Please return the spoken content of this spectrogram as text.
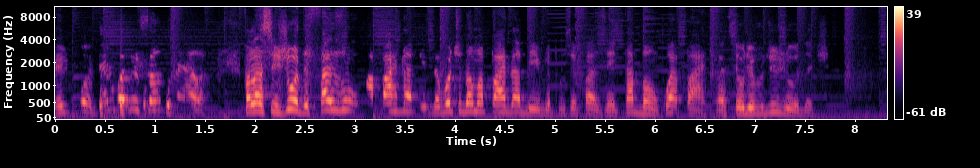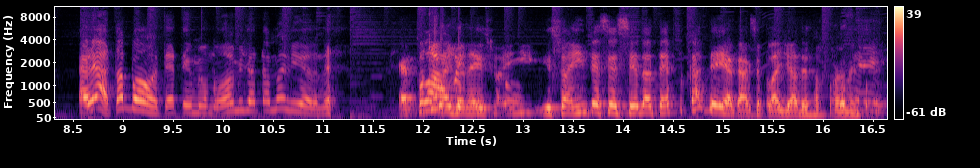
ele, pô, deram uma missão pra ela. Fala assim, Judas, faz uma parte da Bíblia, eu vou te dar uma parte da Bíblia pra você fazer. Ele, tá bom, qual é a parte? Vai ser o livro de Judas. Ele, ah, tá bom, até tem o meu nome já tá maneiro, né? É plágio, né? Isso aí, isso aí em TCC dá até cadeia, cara, você plagiar dessa forma. Aí,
